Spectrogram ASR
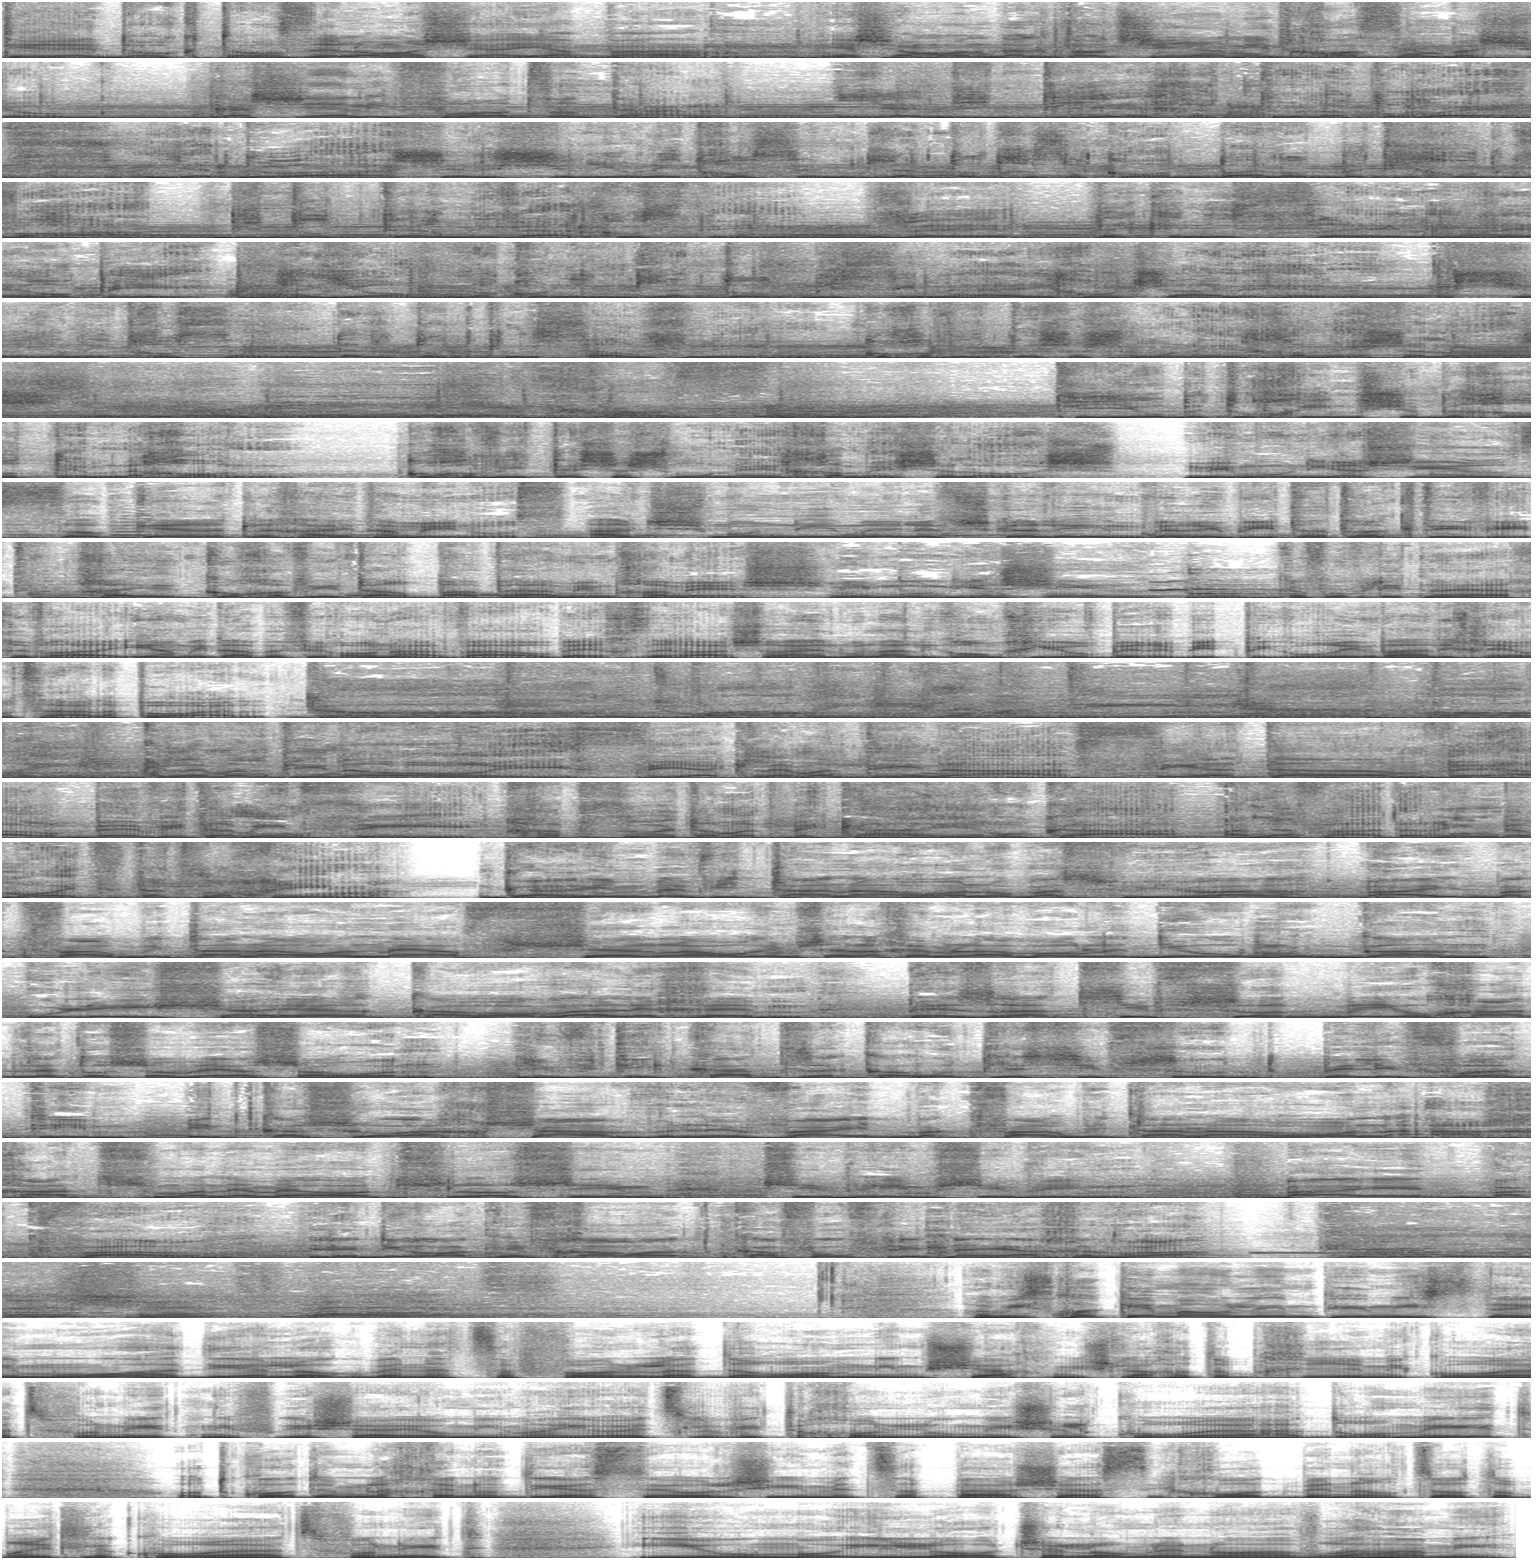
תראה, דוקטור, זה לא מה שהיה פעם. יש המון דלתות שריונית חוסם בשוק. קשה לפרוץ אותן. ידידי החתול הפורץ, ידוע שלשריונית חוסם דלתות חזקות בעלות בטיחות גבוהה, בידוד טרמי ואקוסטי, ותקן ישראלי ואירופי. היום לא קונים דלתות בלי סימי האיכות שעליהן. שריונית חוסם, דלתות כניסה ופנים, כוכבי 9853. שריונית חוסם. תהיו בטוחים שבחרתם נכון. כוכבי 9853. מימון ישיר סוגרת לך את המינוס. עד 80 אלף שקלים בריבית אטרקטיבית. חייג כוכבית ארבע פעמים חמש. מימון ישיר. כפוף לתנאי החברה, אי עמידה בפירעון ההלוואה או בהחזר האשראי עלולה לגרום חיוב בריבית פיגורים והליכי הוצאה לפועל. Don't worry, קלמנטינה אורי. קלמנטינה אורי, שיא הקלמנטינה, שיא הטעם והרבה ויטמין C. חפשו את המדבקה הירוקה, ענף העדרים במועצת הצמחים. גרים בביתן אהרון או בסביבה? בית בכפר ביתן אהרון מאפשר להורים שלכם לעבור לדיור מוגן ולהישאר קרוב עליכם בעזרת סבסוד מיוחד לתושבי השרון. לבדיקת זכאות לסבסוד ולפרטים התקשרו עכשיו לבית בכפר ביתן אהרון 1-830-7070 בית בכפר. לדירות נבחרות כפוף לתנאי החברה. כאן רשת ב' המשחקים האולימפיים הסתיימו, הדיאלוג בין הצפון לדרום נמשך. משלחת הבכירים מקוריאה הצפונית נפגשה היום עם היועץ לביטחון לאומי של קוריאה הדרומית. עוד קודם לכן הודיעה סאול שהיא מצפה שהשיחות בין ארצות הברית לקוריאה הצפונית יהיו מועילות. שלום לנועה אברהמי.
